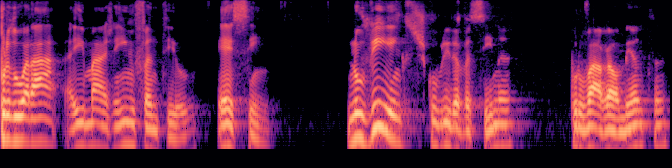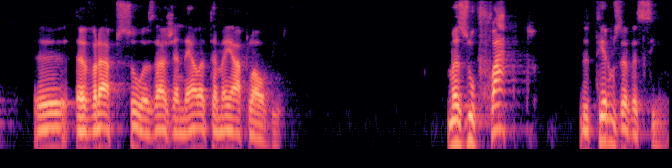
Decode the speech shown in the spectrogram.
perdoará a imagem infantil, é assim. No dia em que se descobrir a vacina, provavelmente eh, haverá pessoas à janela também a aplaudir. Mas o facto de termos a vacina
